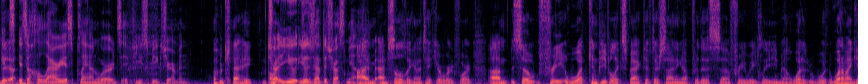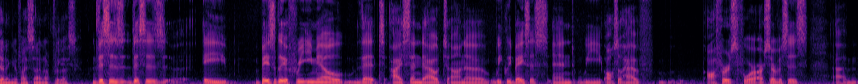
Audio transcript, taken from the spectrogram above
It's, it's a hilarious play on words if you speak German. Okay. Tr- you, you'll just have to trust me on that. I'm absolutely going to take your word for it. Um, so, free. What can people expect if they're signing up for this uh, free weekly email? What, what what am I getting if I sign up for this? This is this is a basically a free email that I send out on a weekly basis, and we also have offers for our services, um,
